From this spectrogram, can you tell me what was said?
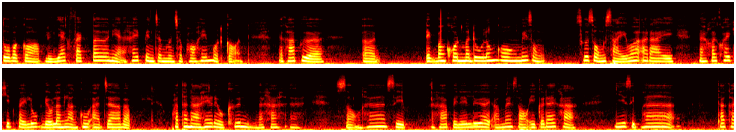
ตัวประกอบหรือแยกแฟกเตอร์เนี่ยให้เป็นจำนวนเฉพาะให้หมดก่อนนะคะเผื่อเอเด็กบางคนมาดูแล้วงงไม่สงคือสงสัยว่าอะไรนะค่อยๆคคิดไปลูกเดี๋ยวหลังๆครูอาจจะแบบพัฒนาให้เร็วขึ้นนะคะอะสองห้าสิบนะคะไปเรื่อยๆเอาแม่สองอีกก็ได้ค่ะ 25 ถ้าใคร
